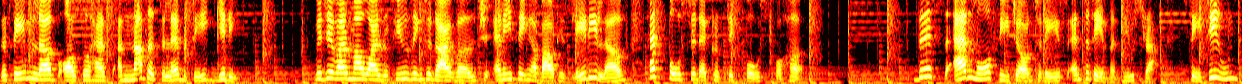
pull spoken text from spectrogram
The same love also has another celebrity, Giddy. Vijay Varma, while refusing to divulge anything about his lady love, has posted a cryptic post for her. This and more feature on today's entertainment news wrap. Stay tuned.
